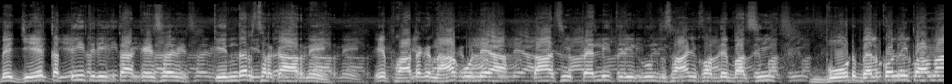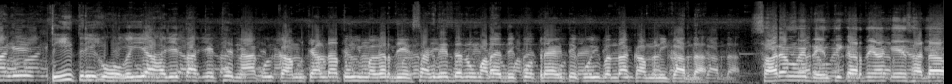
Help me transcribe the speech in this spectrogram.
ਵੀ ਜੇ 31 ਤਰੀਕ ਤੱਕ ਇਸ ਕੇਂਦਰ ਸਰਕਾਰ ਨੇ ਇਹ ਫਾਟਕ ਨਾ ਖੋਲਿਆ ਤਾਂ ਅਸੀਂ ਪਹਿਲੀ ਤਰੀਕ ਨੂੰ ਦਸਾਂਝ ਖੁਰਦ ਵਾਸੀ ਵੋਟ ਬਿਲਕੁਲ ਨਹੀਂ ਪਾਵਾਂਗੇ। 30 ਤਰੀਕ ਹੋ ਗਈ ਆ ਹਜੇ ਤੱਕ ਇੱਥੇ ਨਾ ਕੋਈ ਕੰਮ ਚੱਲਦਾ ਤੁਸੀਂ ਮਗਰ ਦੇਖ ਸਕਦੇ ਇਧਰ ਨੂੰ ਮਾੜਾ ਦੇਖੋ ਟਰੈਕ ਤੇ ਕੋਈ ਬੰਦਾ ਕੰਮ ਨਹੀਂ ਕਰਦਾ। ਸਾਰਿਆਂ ਨੂੰ ਇਹ ਬੇਨਤੀ ਕਰਦੇ ਹਾਂ ਕਿ ਸਾਡਾ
